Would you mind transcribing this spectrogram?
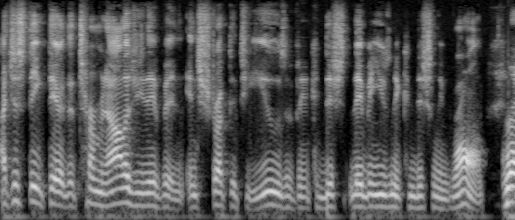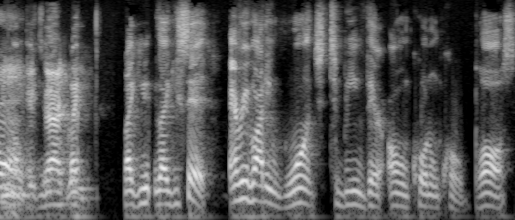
I just think they're the terminology they've been instructed to use have been condition. They've been using it conditionally wrong. Wrong, You know, exactly. Like, like you, like you said, everybody wants to be their own quote unquote boss,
